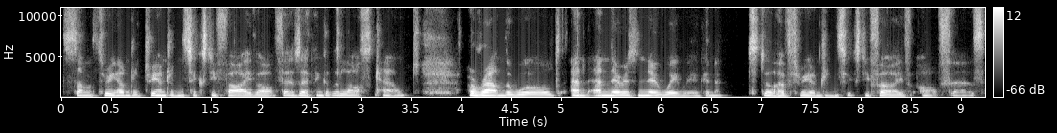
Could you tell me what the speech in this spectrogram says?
some 300, 365 art fairs, I think, at the last count around the world. And, and there is no way we're going to still have 365 art fairs.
